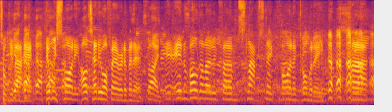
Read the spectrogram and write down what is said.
talking about here. He'll be smiling. I'll tell you off air in a minute. Fine. It, it involved a load of um, slapstick, violent comedy uh,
